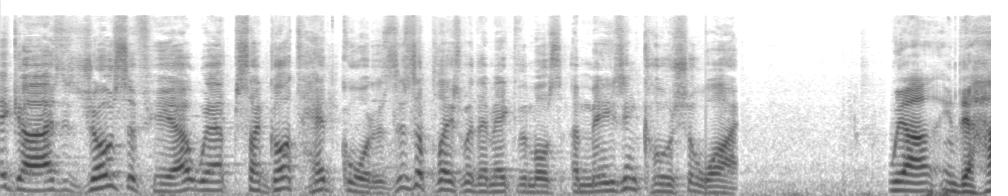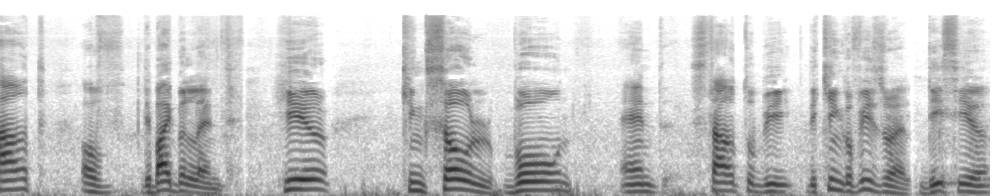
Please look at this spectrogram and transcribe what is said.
Hey guys, it's Joseph here. We're at Psagot headquarters. This is a place where they make the most amazing kosher wine. We are in the heart of the Bible land. Here, King Saul born and start to be the king of Israel. This year,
